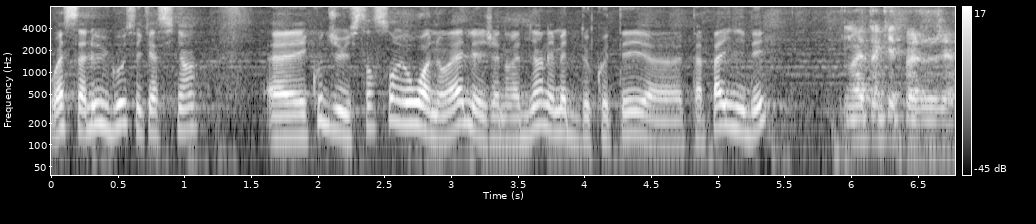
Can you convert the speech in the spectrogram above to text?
Ouais, salut Hugo, c'est Cassien. Euh, écoute, j'ai eu 500 euros à Noël et j'aimerais bien les mettre de côté. Euh, T'as pas une idée? Ouais, t'inquiète pas, je gère.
